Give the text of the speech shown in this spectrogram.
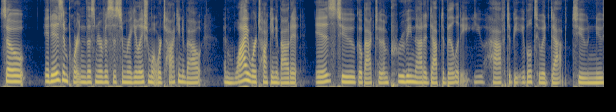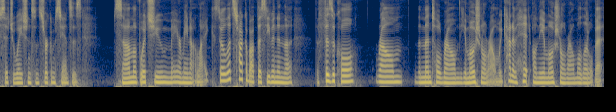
So it is important, this nervous system regulation, what we're talking about and why we're talking about it is to go back to improving that adaptability. You have to be able to adapt to new situations and circumstances, some of which you may or may not like. So let's talk about this even in the, the physical realm, the mental realm, the emotional realm. We kind of hit on the emotional realm a little bit.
